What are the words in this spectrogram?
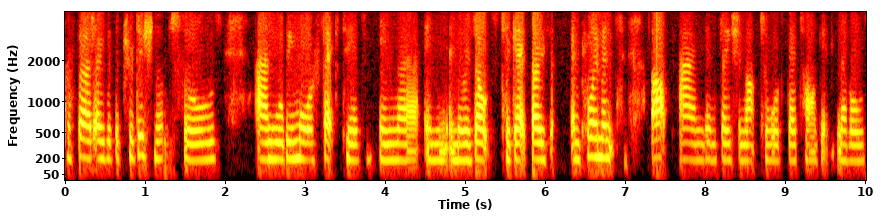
preferred over the traditional tools and will be more effective in, the, in, in the results to get both employment up and inflation up towards their target levels.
